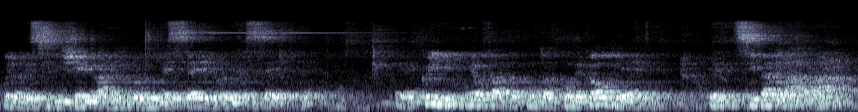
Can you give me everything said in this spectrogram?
quello che si diceva nel 2006-2007. Eh, qui io ho fatto appunto alcune copie e si parlava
